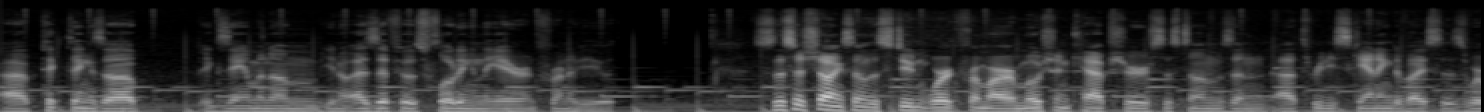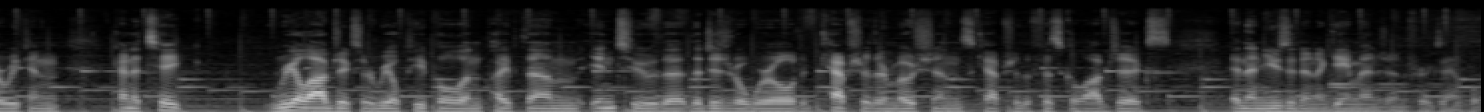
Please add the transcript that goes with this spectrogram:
uh, pick things up, examine them, you know, as if it was floating in the air in front of you. So this is showing some of the student work from our motion capture systems and uh, 3D scanning devices where we can kind of take real objects or real people and pipe them into the, the digital world and capture their motions, capture the physical objects, and then use it in a game engine, for example.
